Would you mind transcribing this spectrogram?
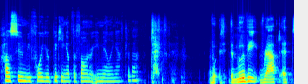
How soon before you're picking up the phone or emailing after that? the movie wrapped at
